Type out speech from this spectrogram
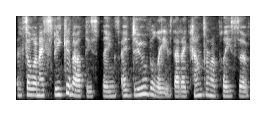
And so when I speak about these things, I do believe that I come from a place of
